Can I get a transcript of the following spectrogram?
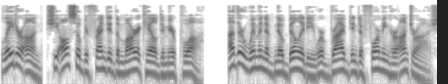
Later on, she also befriended the Maréchal de Mirepoix. Other women of nobility were bribed into forming her entourage.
